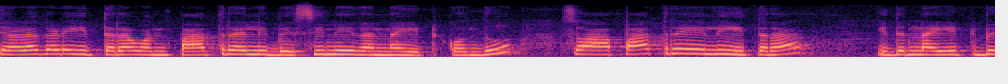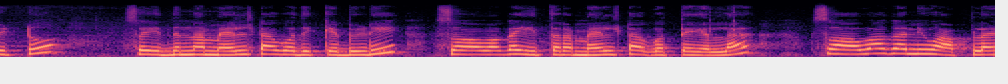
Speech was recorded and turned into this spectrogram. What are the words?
ಕೆಳಗಡೆ ಈ ಥರ ಒಂದು ಪಾತ್ರೆಯಲ್ಲಿ ಬಿಸಿ ನೀರನ್ನು ಇಟ್ಕೊಂಡು ಸೊ ಆ ಪಾತ್ರೆಯಲ್ಲಿ ಈ ಥರ ಇದನ್ನು ಇಟ್ಬಿಟ್ಟು ಸೊ ಇದನ್ನು ಮೆಲ್ಟ್ ಆಗೋದಕ್ಕೆ ಬಿಡಿ. ಸೊ ಆವಾಗ ಈ ಥರ ಮೆಲ್ಟ್ ಆಗುತ್ತೆ ಎಲ್ಲ. ಸೊ ಆವಾಗ ನೀವು ಅಪ್ಲೈ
